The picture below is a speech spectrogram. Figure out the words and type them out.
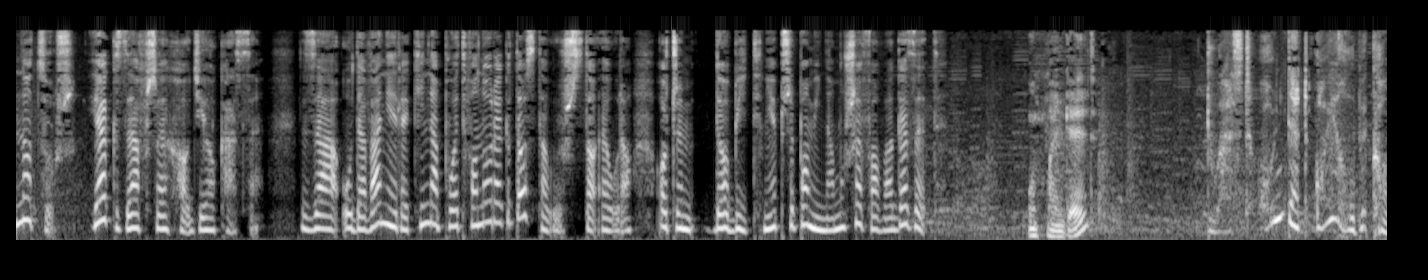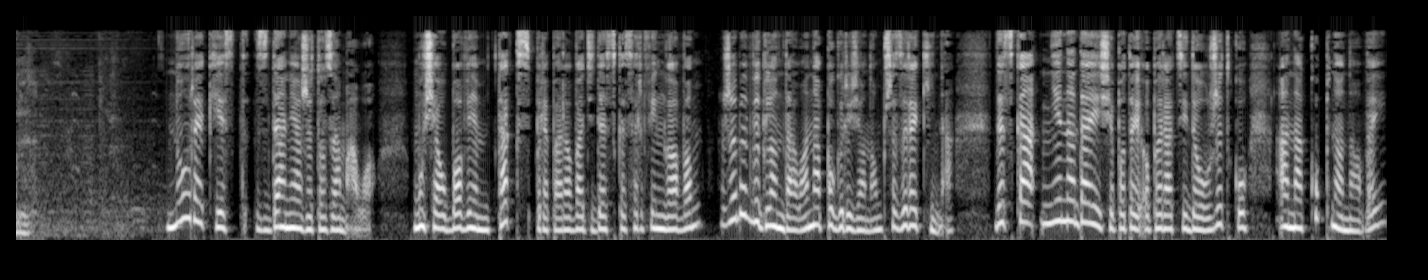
No cóż, jak zawsze chodzi o kasę. Za udawanie rekina płetwonurek dostał już 100 euro, o czym dobitnie przypomina mu szefowa gazety. Und mein Geld? Du hast 100 Euro bekommen. Nurek jest zdania, że to za mało. Musiał bowiem tak spreparować deskę surfingową, żeby wyglądała na pogryzioną przez rekina. Deska nie nadaje się po tej operacji do użytku, a na kupno nowej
